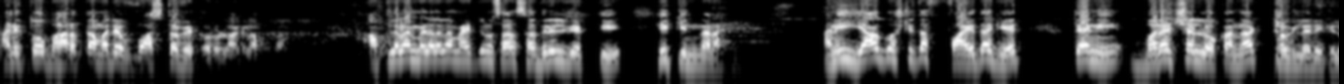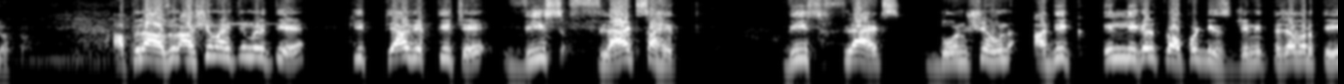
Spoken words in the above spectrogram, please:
आणि तो भारतामध्ये वास्तव्य करू लागला होता. आपल्याला मिळालेल्या माहितीनुसार सदरील व्यक्ती ही किन्नर आहे. आणि या गोष्टीचा फायदा घेत त्यांनी बऱ्याचशा लोकांना ठगलं देखील होतं. आपल्याला अजून अशी माहिती मिळतीये की त्या व्यक्तीचे वीस फ्लॅट्स आहेत. वीस फ्लॅट्स दोनशेहून अधिक इलिगल प्रॉपर्टीज ज्यांनी त्याच्यावरती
